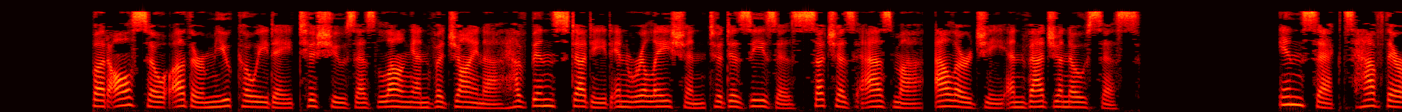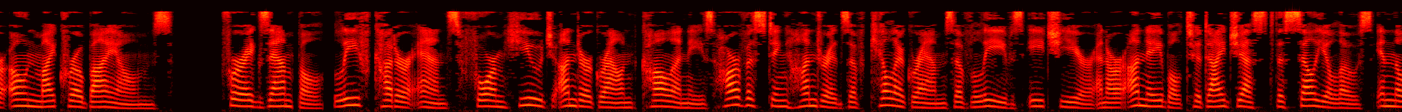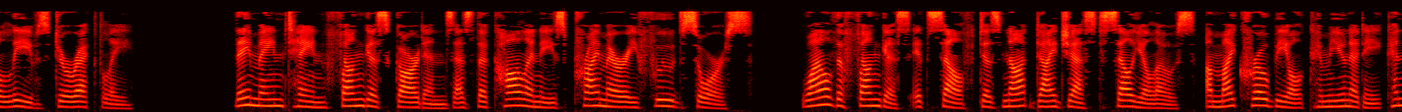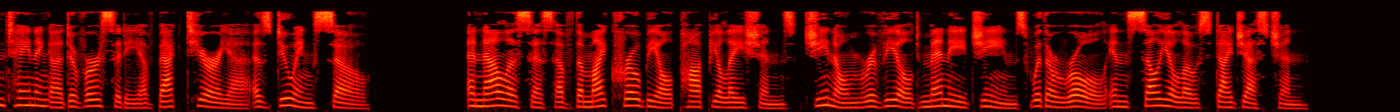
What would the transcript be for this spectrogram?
But also other mucoidae tissues as lung and vagina have been studied in relation to diseases such as asthma, allergy and vaginosis. Insects have their own microbiomes. For example, leaf-cutter ants form huge underground colonies harvesting hundreds of kilograms of leaves each year and are unable to digest the cellulose in the leaves directly. They maintain fungus gardens as the colony's primary food source. While the fungus itself does not digest cellulose, a microbial community containing a diversity of bacteria is doing so. Analysis of the microbial population's genome revealed many genes with a role in cellulose digestion.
